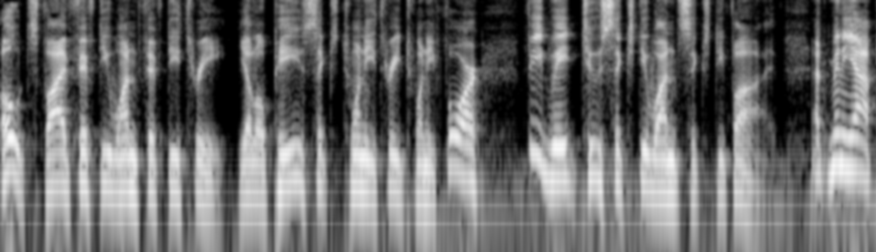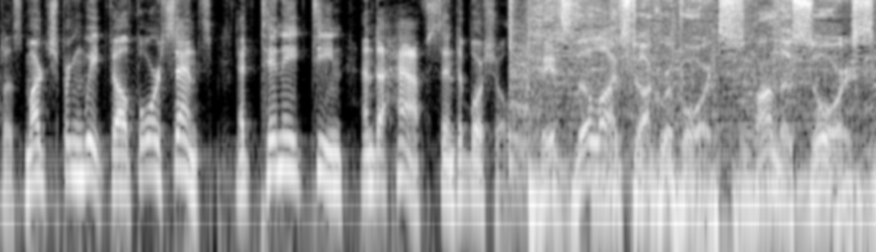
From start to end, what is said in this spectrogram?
Oats 551.53. Yellow peas 623.24. Feed wheat 261.65. At Minneapolis, March spring wheat fell 4 cents at 10.18 and a half cent a bushel. It's the Livestock Reports on the Source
